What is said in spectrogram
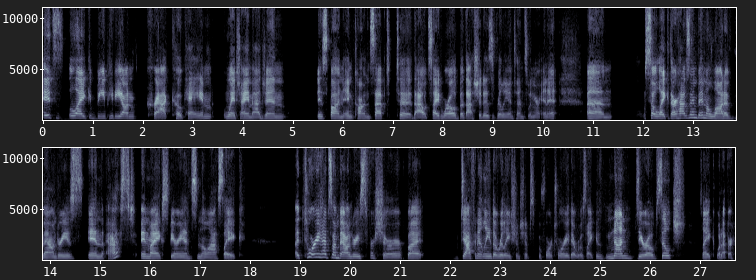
it's like BPD on crack cocaine, which I imagine is fun in concept to the outside world, but that shit is really intense when you're in it. Um, so like there hasn't been a lot of boundaries in the past in my experience in the last like uh, Tori had some boundaries for sure, but definitely the relationships before Tori there was like none, zero, silch, like whatever.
